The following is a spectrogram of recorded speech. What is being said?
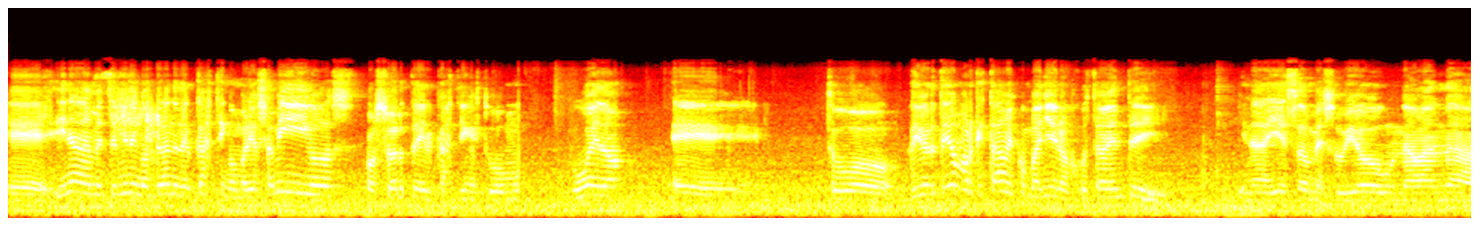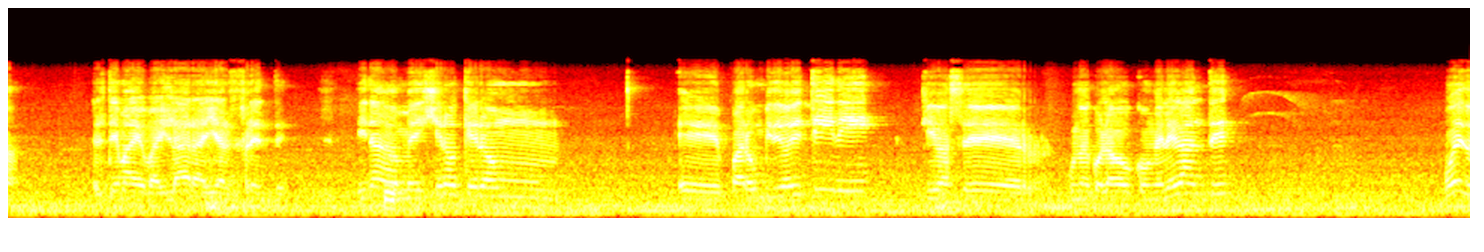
eh, y nada, me terminé encontrando en el casting con varios amigos. Por suerte el casting estuvo muy, bueno. Estuvo divertido porque estaban mis compañeros justamente y y nada, y eso me subió una banda, el tema de bailar ahí al frente. Y nada, me dijeron que era un, eh, para un video de Tini, que iba a ser una colabo con Elegante. Bueno,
